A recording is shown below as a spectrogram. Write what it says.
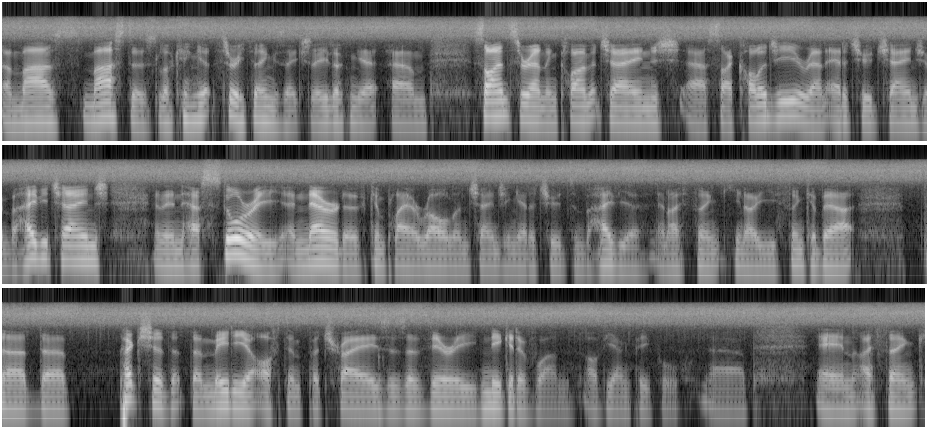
a master's looking at three things actually, looking at um, science surrounding climate change, uh, psychology around attitude change and behaviour change, and then how story and narrative can play a role in changing attitudes and behaviour. And I think you know you think about the the picture that the media often portrays is a very negative one of young people. Uh, and I think,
